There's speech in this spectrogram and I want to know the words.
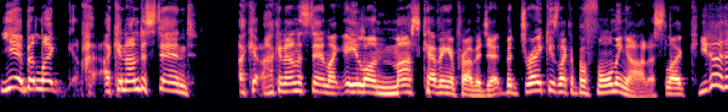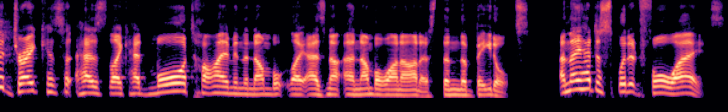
Yeah, but like I- I can understand. I can, I can understand like Elon Musk having a private jet, but Drake is like a performing artist. Like You know that Drake has has like had more time in the number like as nu- a number one artist than the Beatles, and they had to split it four ways.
